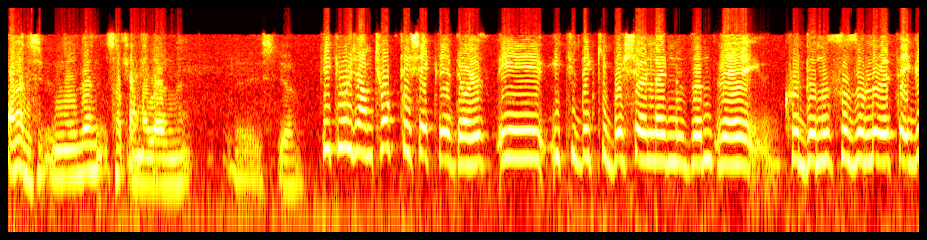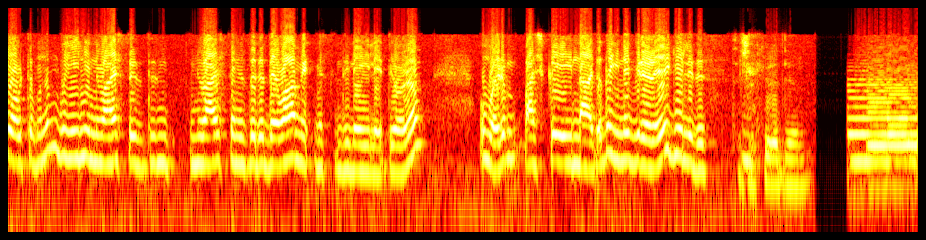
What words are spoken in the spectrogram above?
ana disiplinlerden sapmamalarını e, istiyorum. Peki hocam çok teşekkür ediyoruz. Ee, İTÜ'deki başarılarınızın ve kurduğunuz huzurlu ve sevgi ortamının bu yeni üniversitenin, üniversitenizde de devam etmesini dileğiyle diyorum. Umarım başka yayınlarda da yine bir araya geliriz. Teşekkür ediyorum.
